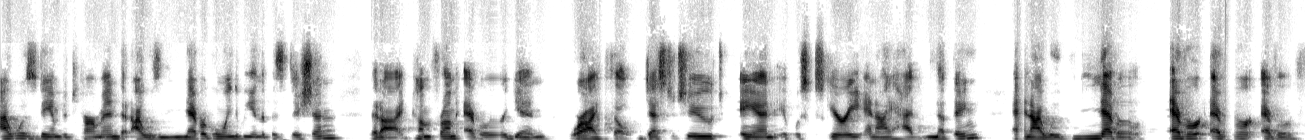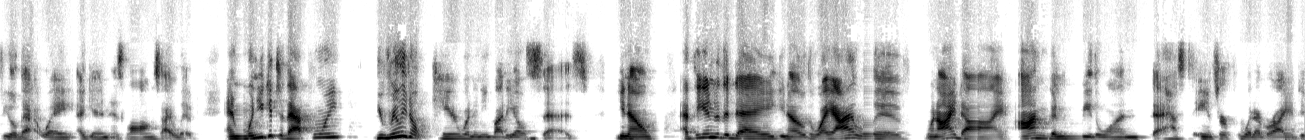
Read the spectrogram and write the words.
I was damn determined that I was never going to be in the position that I'd come from ever again, where I felt destitute and it was scary and I had nothing. And I would never, ever, ever, ever feel that way again as long as I live. And when you get to that point, you really don't care what anybody else says. You know, at the end of the day, you know, the way I live, when I die, I'm going to be the one that has to answer for whatever I do.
